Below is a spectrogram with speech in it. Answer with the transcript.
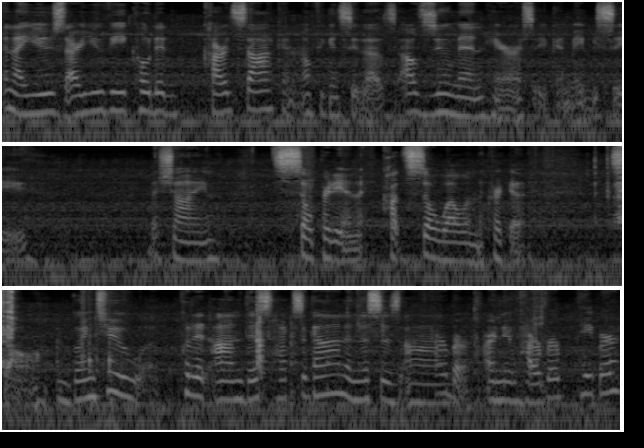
and I used our UV coated cardstock. I don't know if you can see that. I'll zoom in here so you can maybe see the shine. It's so pretty and it cuts so well in the Cricut. So I'm going to put it on this hexagon and this is on Harbor, our new Harbor paper.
